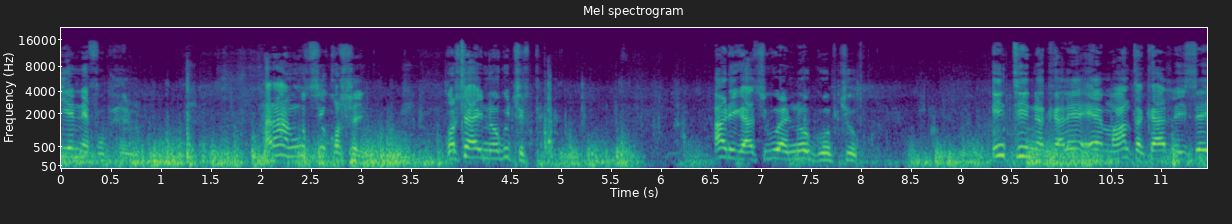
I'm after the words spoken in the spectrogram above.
iyo neef u bixinno haraannu u sii qorshayno qorshahay noogu jirta adhigaasi waa noo goobjoog. Intiina kale ee maanta ka hadlaysay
